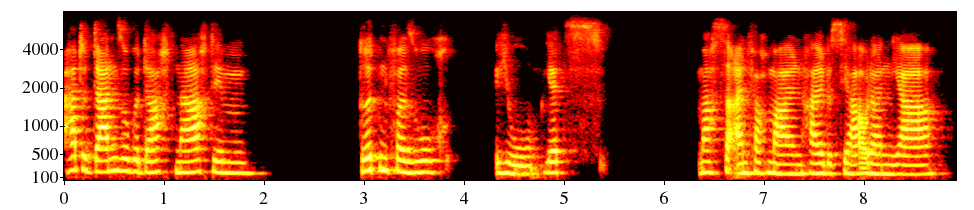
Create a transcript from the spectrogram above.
hatte dann so gedacht, nach dem dritten Versuch, jo, jetzt machst du einfach mal ein halbes Jahr oder ein Jahr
